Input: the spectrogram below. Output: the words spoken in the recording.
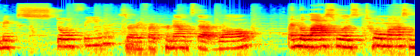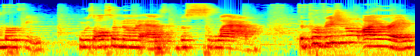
McStolfine, sorry if I pronounced that wrong, and the last was Thomas Murphy, who was also known as the Slab. The Provisional IRA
